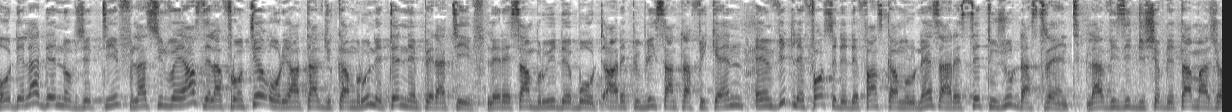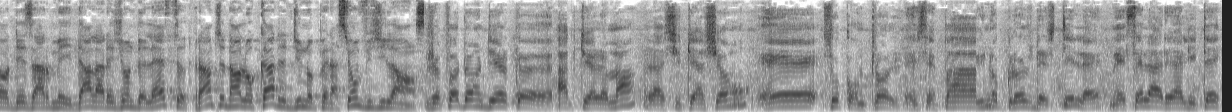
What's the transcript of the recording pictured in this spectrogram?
Au-delà d'un objectif, la surveillance de la frontière orientale du Cameroun est un impératif. Les récents bruits de bottes en République centrafricaine invitent les forces de défense camerounaises à rester toujours d'astreinte. La visite du chef d'état-major des armées dans la région de l'Est rentre dans le cadre d'une opération vigilance. Je peux donc dire que actuellement la situation est sous contrôle et c'est pas une clause de style, hein, mais c'est la réalité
